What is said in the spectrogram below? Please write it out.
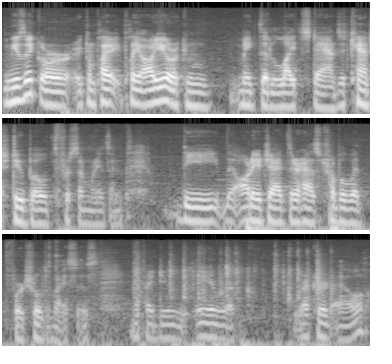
music or it can play play audio or it can make the light stands. It can't do both for some reason. The the audio jack there has trouble with virtual devices. And if I do a rec record L,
